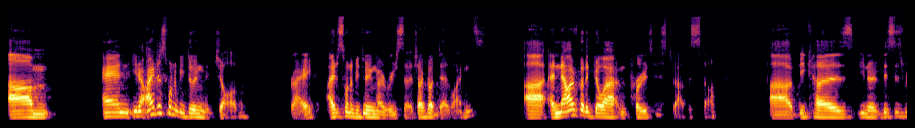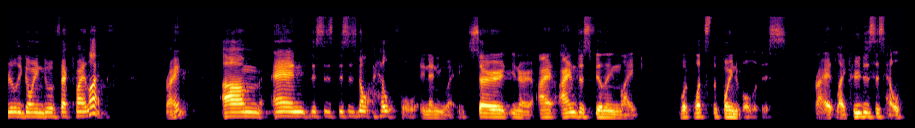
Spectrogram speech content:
Um, and you know, I just want to be doing my job, right? I just want to be doing my research. I've got deadlines. Uh, and now I've got to go out and protest about this stuff uh, because you know this is really going to affect my life right? Um, and this is this is not helpful in any way. So you know, I I'm just feeling like, what what's the point of all of this, right? Like, who does this help?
